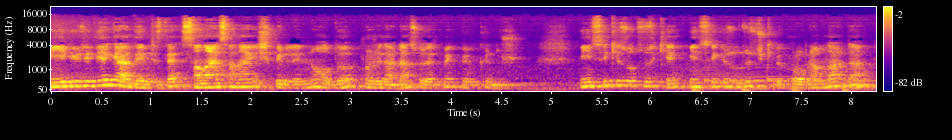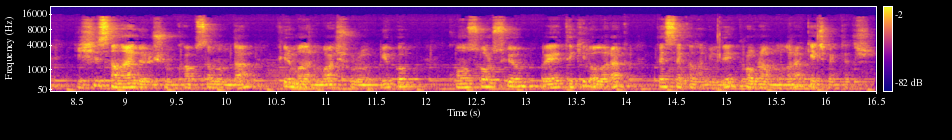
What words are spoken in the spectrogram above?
1707'ye geldiğimizde sanayi sanayi işbirliğinin olduğu projelerden söz etmek mümkündür. 1832, 1833 gibi programlar da yeşil sanayi dönüşümü kapsamında firmaların başvuru yapıp konsorsiyum ve tekil olarak destek alabildiği program olarak geçmektedir.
